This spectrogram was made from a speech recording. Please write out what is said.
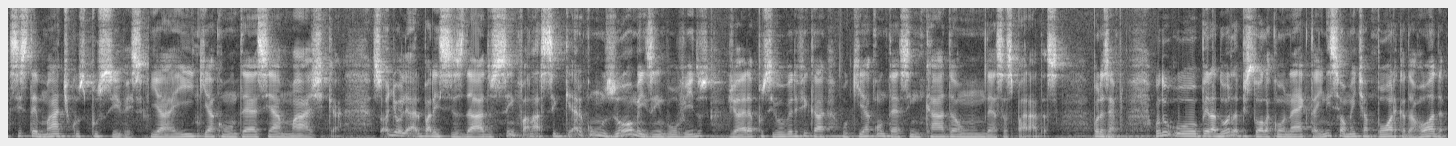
sistemáticos possíveis. E aí que acontece a mágica. Só de olhar para esses dados, sem falar sequer com os homens envolvidos, já era possível verificar o que acontece em cada um dessas paradas. Por exemplo, quando o operador da pistola conecta inicialmente a porca da roda,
